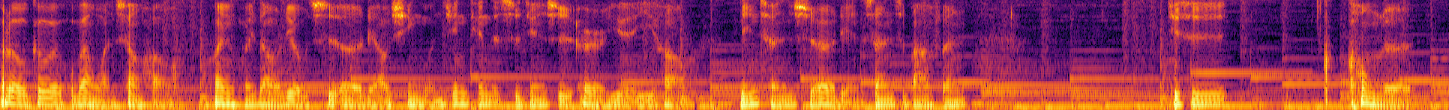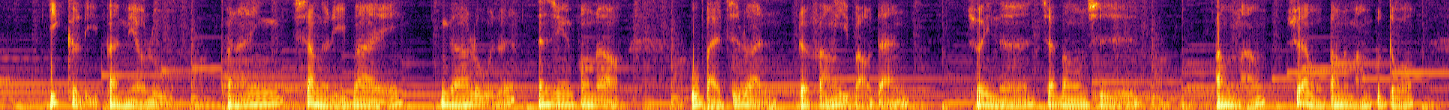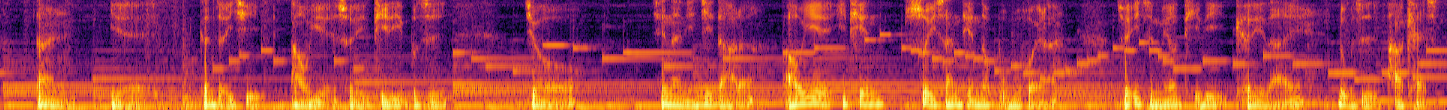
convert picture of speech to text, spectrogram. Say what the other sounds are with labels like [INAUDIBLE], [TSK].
Hello，各位伙伴，晚上好，欢迎回到六次二聊新闻。今天的时间是二月一号凌晨十二点三十八分。其实空了一个礼拜没有录，本来上个礼拜应该要录的，但是因为碰到五百之乱的防疫保单，所以呢，在办公室帮忙。虽然我帮的忙不多，但也跟着一起熬夜，所以体力不支。就现在年纪大了，熬夜一天睡三天都补不回来，所以一直没有体力可以来录制 Podcast。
